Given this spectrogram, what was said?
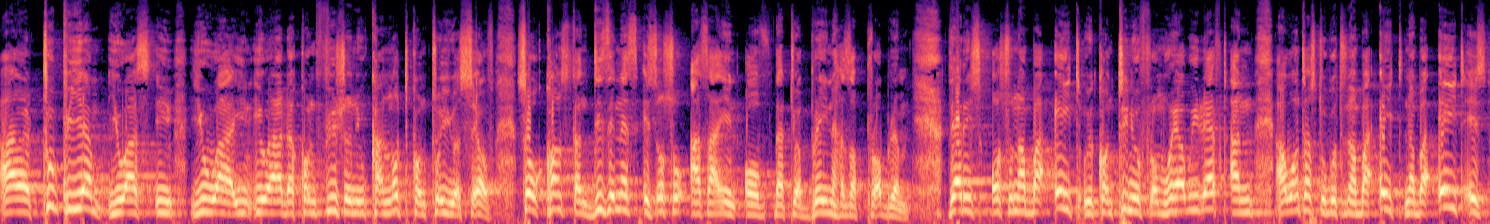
uh, 2 p.m you are you, you are you are the confusion. You cannot control yourself. So constant dizziness is also a sign of that your brain has a problem. There is also number eight. We continue from where we left and i want us to go to number eight. Number eight is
